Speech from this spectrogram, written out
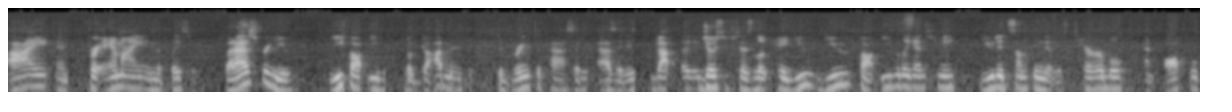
I am, for am I in the place of. But as for you, ye thought evil, but God meant it to bring to pass it as it is. God, uh, Joseph says, "Look, hey, you you thought evil against me. You did something that was terrible and awful,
